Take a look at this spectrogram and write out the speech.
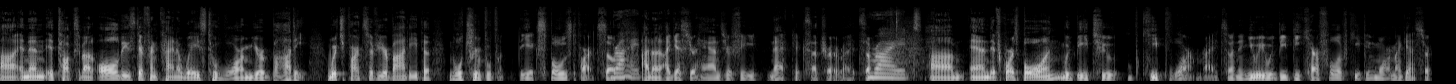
uh, and then it talks about all these different kind of ways to warm your body. Which parts of your body? The 노출 부분, the exposed parts. So Right. I don't, I guess your hands, your feet, neck, etc. Right? So, Right. um, and of course, 보온 would be to keep warm, right? So, and then Yui would be be careful of keeping warm, I guess, or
